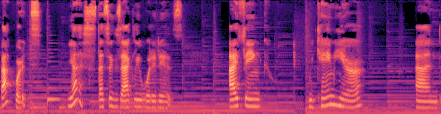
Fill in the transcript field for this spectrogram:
backwards. Yes, that's exactly what it is. I think we came here, and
